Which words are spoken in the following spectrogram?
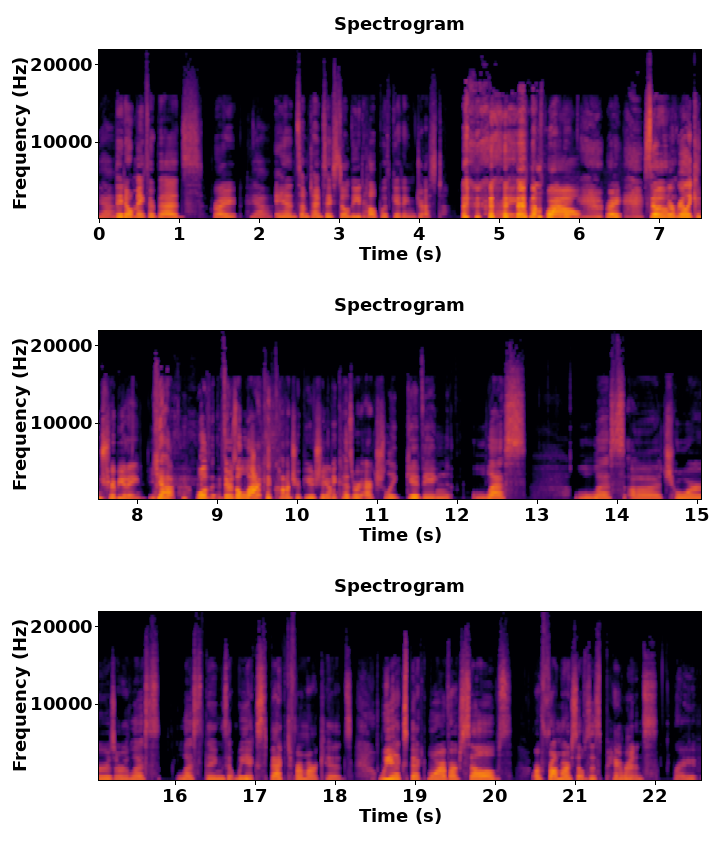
yeah They don't make their beds, right? yeah And sometimes they still need help with getting dressed Right. in the Wow. right? So they're really contributing Yeah. Well, there's a lack of contribution Yeah. because we're actually giving less less uh, chores or less less things that we expect from our kids. We expect more of ourselves or from ourselves as parents, right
